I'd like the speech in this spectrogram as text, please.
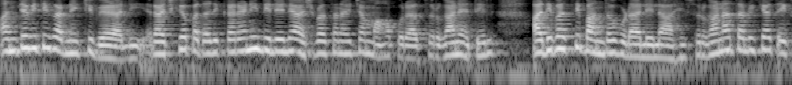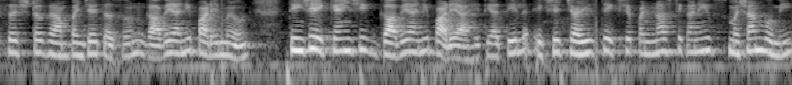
अंत्यविधी करण्याची वेळ आली. राजकीय पदाधिकाऱ्यांनी दिलेल्या आश्वासनाच्या महापुरात सुरगाण्यातील आदिवासी बांधव बुडालेला आहे. सुरगाणा तालुक्यात एकसष्ट ग्रामपंचायत असून गावे आणि पाडे मिळून तीनशे एक्क्याऐंशी गावे आणि पाडे आहेत. यातील एकशे चाळीस ते एकशे पन्नास ठिकाणी स्मशानभूमी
